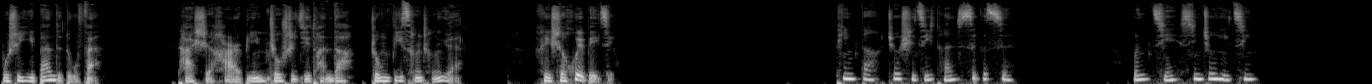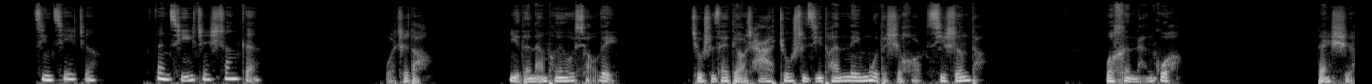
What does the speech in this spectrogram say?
不是一般的毒贩。”他是哈尔滨周氏集团的中低层成员，黑社会背景。听到“周氏集团”四个字，文杰心中一惊，紧接着泛起一阵伤感。我知道，你的男朋友小魏，就是在调查周氏集团内幕的时候牺牲的，我很难过。但是，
